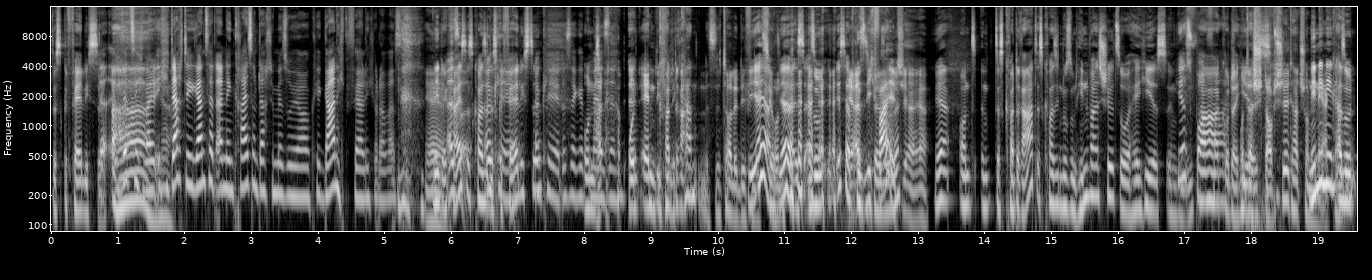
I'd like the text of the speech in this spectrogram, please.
das Gefährlichste. da, Ah, witzig, weil ich ja. dachte die ganze Zeit an den Kreis und dachte mir so, ja, okay, gar nicht gefährlich oder was? Ja, Nee, der ja. Kreis ist quasi das okay, Gefährlichste. Okay, das ergibt Und- mehr Sinn. äh, Quadrat- Kanten, das ist eine tolle Ja, Definition. ja, ja, ist, also ist ja, Ja, ist nicht prinzipiell so, falsch, Ne? ja, ja. Ja, und äh, das Quadrat ist quasi nur so ein Hinweisschild, so, hey, hier ist irgendwie Hier ist ein Park Vorfahrt. oder hier Und das ist. Stoppschild hat schon Nee, nee, mehr nee, also, Kanten.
